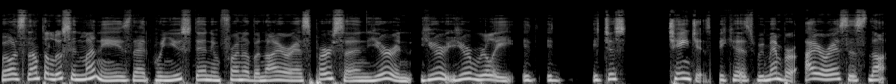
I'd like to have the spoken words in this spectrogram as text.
Well, it's not the losing money. Is that when you stand in front of an IRS person, you're in, you're you're really it, it it just changes because remember, IRS is not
